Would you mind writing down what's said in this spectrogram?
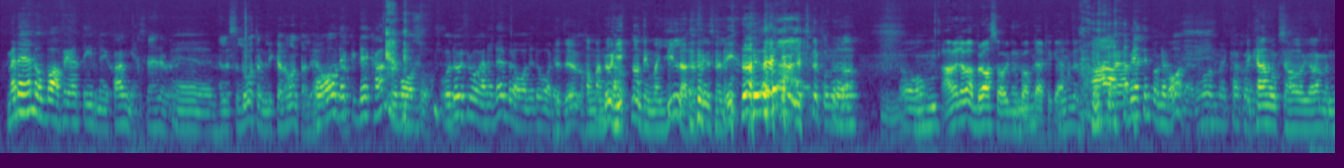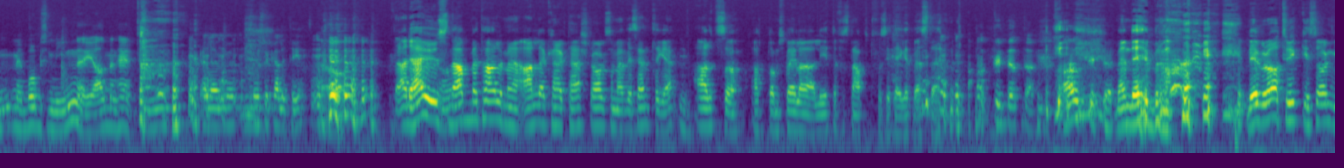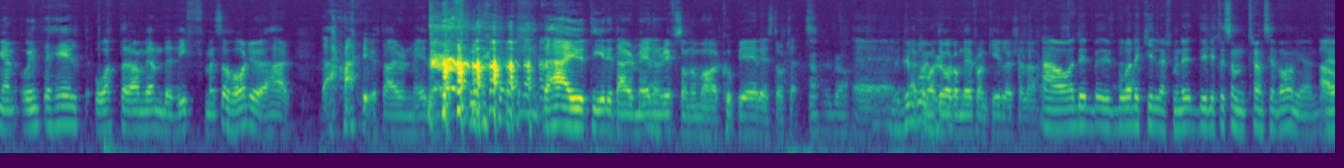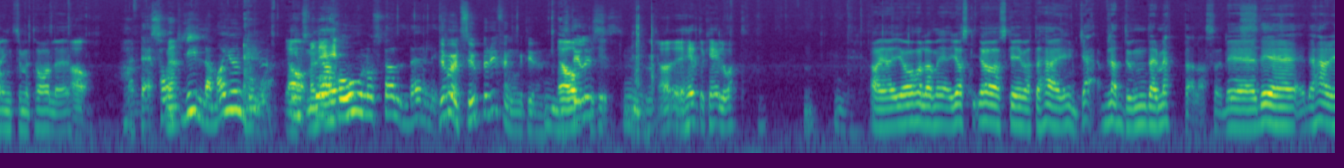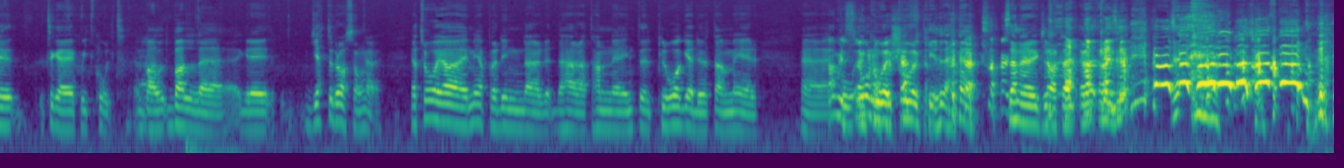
Men det är nog bara för att jag inte är inne i genren. Så. Eh, Eller så låter de likadant ja allihop. det, det kan ju vara så. Och då är frågan är det bra eller dåligt? Det- Har man då hittat någonting man gillar då finns väl ingen anledning att lyssna på något annat. Ja. Mm. Ja men det var bra sågning Bob där tycker jag. Ah, jag vet inte om det var det. Det var väl kanske... Det kan också ha att göra med, med Bobs minne i allmänhet. Eller mu- musikalitet. Ja, det här är ju snabbmetall med alla karaktärsdrag som är väsentliga. Alltså att de spelar lite för snabbt för sitt eget bästa. Alltid detta. Alltid detta. Men det är bra. Det är bra tryck i sången och inte helt återanvänder riff. Men så har du ju det här. Det här är ju ett Iron Maiden Det här är ju tidigt Iron Maiden riff som de har kopierat i stort sett. Ja, det är bra. Eh, Men det jag kommer inte ihåg om det är från Killers eller... Ja, det är både Killers men det, det är lite som Transylvania. Ja. Ja. Instrumentaler. Ja. Men det, sånt Men- gillar man ju ändå. Ja, Inspiration och stölder liksom. Det var ju ett superriff en gång i tiden. Ja, Stillers. precis. Mm. Ja, det är helt okej låt. Ja, jag, jag håller med. Jag, sk- jag skrev att det här är en jävla dundermetal alltså. Det, det, det här är, tycker jag är skitcoolt. En ball, ball eh, grej. Jättebra sångare. Jag tror jag är med på din där, det här att han är inte plågad utan mer eh, Han vill slå någon på käften. cool kille. Sen är det klart att...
